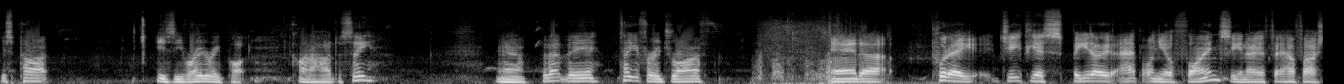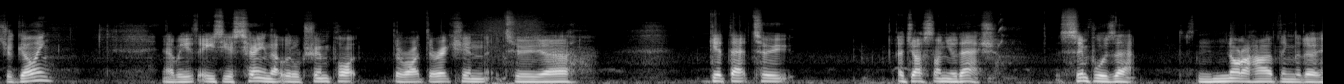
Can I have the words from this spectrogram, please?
this part is the rotary pot kind of hard to see. Now put that there take it for a drive and uh, put a GPS speedo app on your phone so you know how fast you're going. And it'll be as easy as turning that little trim pot the right direction to uh, get that to adjust on your dash. Simple as that. It's not a hard thing to do.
